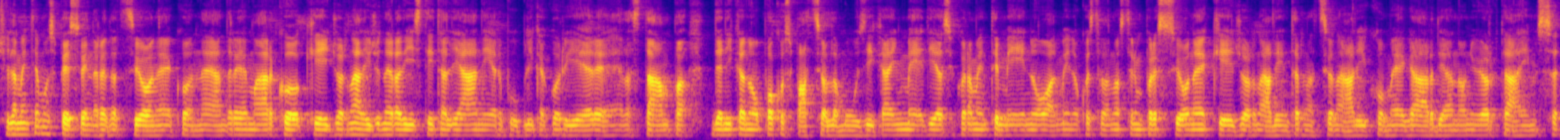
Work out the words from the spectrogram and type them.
Ci lamentiamo spesso in redazione con Andrea e Marco che i giornali generalisti italiani, Repubblica, Corriere, La Stampa, dedicano poco spazio alla musica, in media sicuramente meno, almeno questa è la nostra impressione, che giornali internazionali come Guardian o New York Times.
